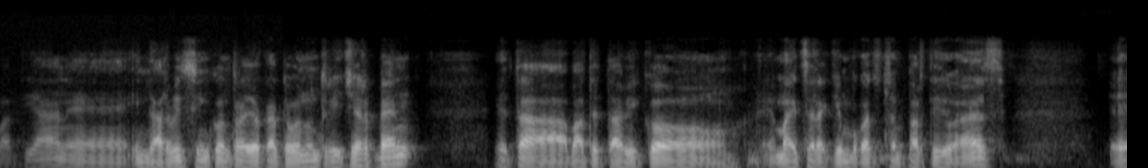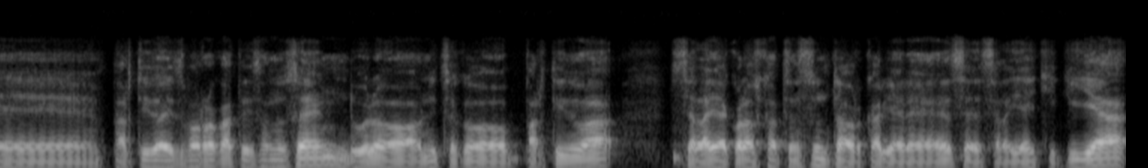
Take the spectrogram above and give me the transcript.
Batean, e, indarbizin kontra jokatu genuen tritxerpen eta bat eta biko emaitzarekin bukatzen partidua ez. E, partidua izborrokatu izan duzen, duelo haunitzeko partidua, zelaiako laskatzen zuen eta horkari ere ez, e, zelaia ikikila,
